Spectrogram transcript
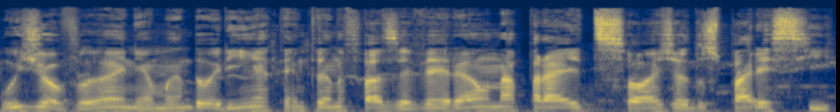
O Giovanni é uma andorinha tentando fazer verão na praia de soja dos Pareci.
